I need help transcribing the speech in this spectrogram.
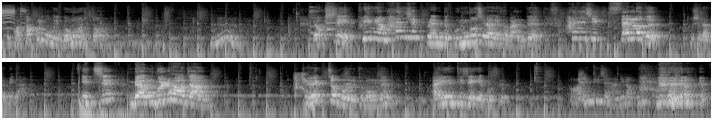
이 바삭 불고기 너무 맛있다. 음. 역시 프리미엄 한식 브랜드 본도시락에서 만든 한식 샐러드 도시락입니다. 이츠 명불허전. 계획적으로 이렇게 먹는 INTJ의 모습. 너 INTJ 아니라고.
